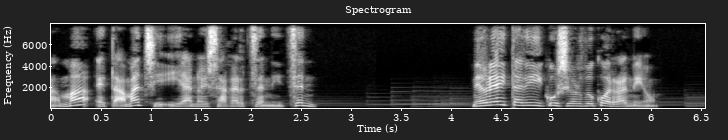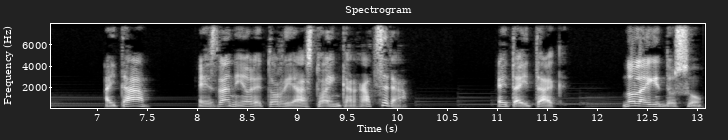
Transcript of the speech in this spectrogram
ama eta amatxi ia noiz agertzen nitzen. Neure aitari ikusi orduko erranio. Aita, ez da ni hor etorri astoa inkargatzera. Eta aitak, nola egin duzu?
